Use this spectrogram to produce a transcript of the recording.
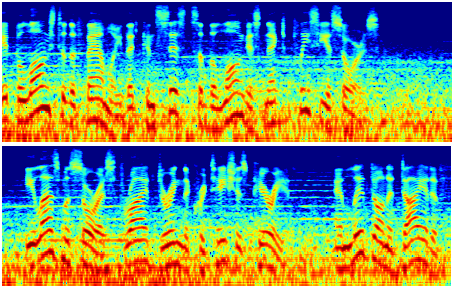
It belongs to the family that consists of the longest-necked plesiosaurs. Elasmosaurus thrived during the Cretaceous period and lived on a diet of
